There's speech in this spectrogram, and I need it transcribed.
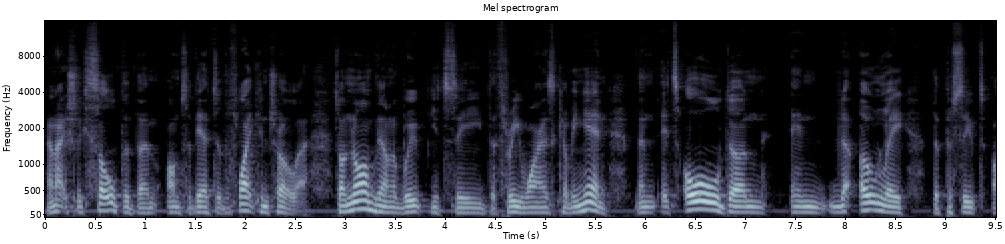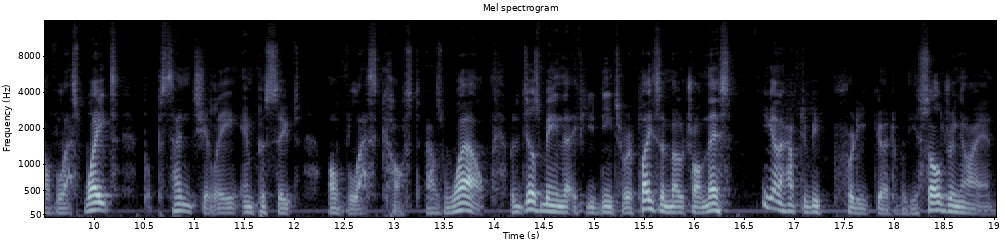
and actually soldered them onto the edge of the flight controller. So normally on a Whoop, you'd see the three wires coming in, and it's all done in not only the pursuit of less weight, but potentially in pursuit of less cost as well. But it does mean that if you need to replace a motor on this, you're going to have to be pretty good with your soldering iron.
